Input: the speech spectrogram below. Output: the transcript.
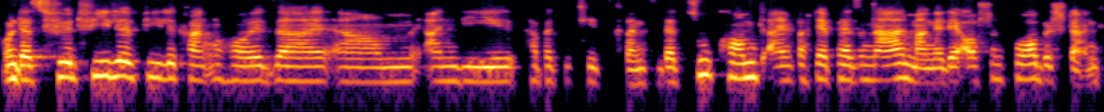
Und das führt viele, viele Krankenhäuser ähm, an die Kapazitätsgrenzen. Dazu kommt einfach der Personalmangel, der auch schon vorbestand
